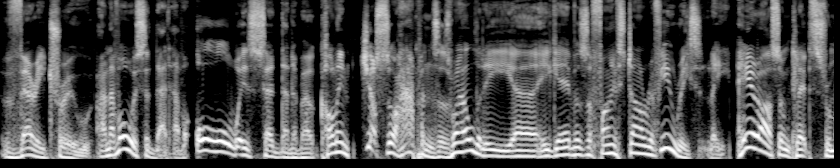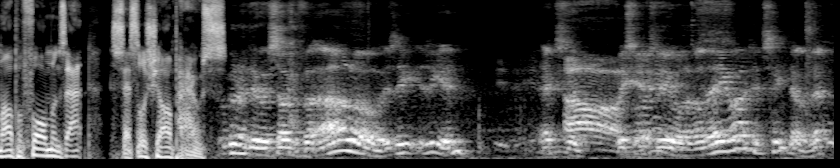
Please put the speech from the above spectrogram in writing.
very true. And I've always said that. I've always said that about Colin. Just so happens as well that he uh, he gave us a five star review recently. Here are some clips from our performance at Cecil Sharp House. We're going to do a song for Arlo. Is he, is he in? Excellent. Oh, this yeah. one's the one. Oh, there you are. I didn't see that. there.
